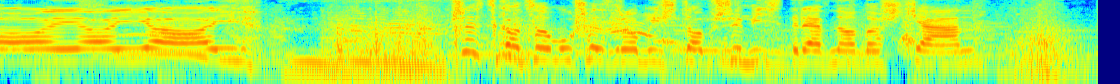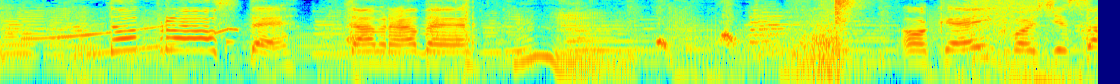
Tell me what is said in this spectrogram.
Oj, oj, oj. Wszystko, co muszę zrobić, to przybić drewno do ścian. To proste. Dam radę. Okej, gwoździe są?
